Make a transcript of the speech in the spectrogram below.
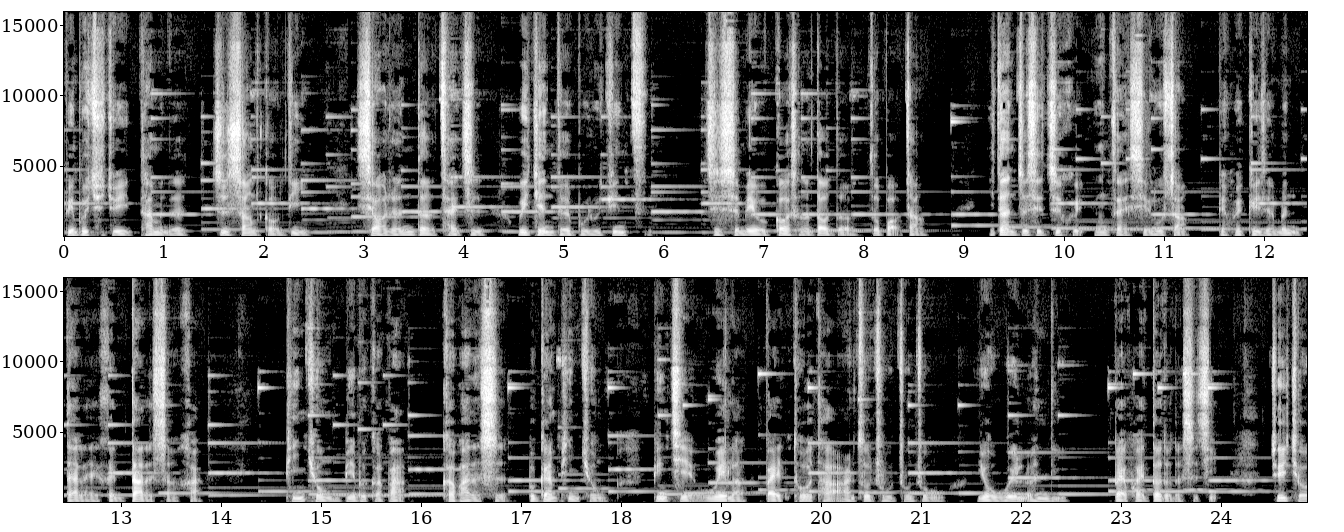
并不取决于他们的智商高低。小人的才智未见得不如君子，只是没有高尚的道德做保障。一旦这些智慧用在邪路上，便会给人们带来很大的伤害。贫穷并不可怕，可怕的是不甘贫穷，并且为了摆脱它而做出种种。有违伦理、败坏道德的事情，追求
